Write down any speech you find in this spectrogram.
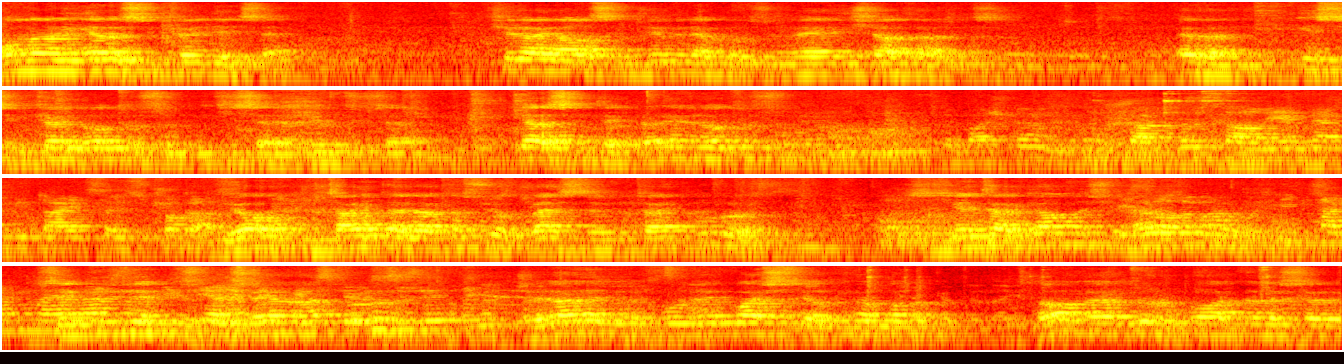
onların yarısı köydeyse kirayı alsın cebine koysun veya inşaat harcasın. Efendim gitsin köyde otursun iki sene, bir buçuk sene. Gelsin tekrar evine otursun. Başkanım, bu şartları sağlayabilen müteahhit sayısı çok az. Yok, müteahhitle alakası yok. Ben size müteahhit bulurum. Yeter ki anlaşın. Biz o zaman ilk biz 875 ziyaret etmek istiyoruz sizi. Öyle hallederiz. Burada başlayalım, yapalım. Tamam Ertuğrul? Bu arkadaşları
